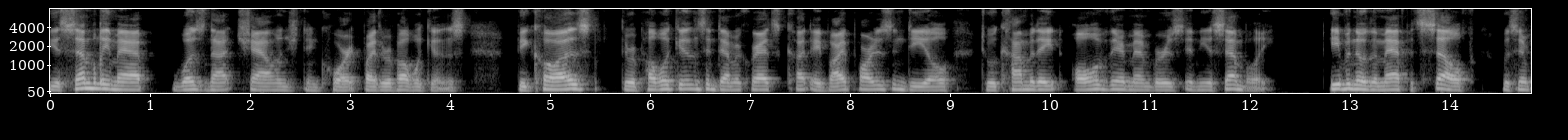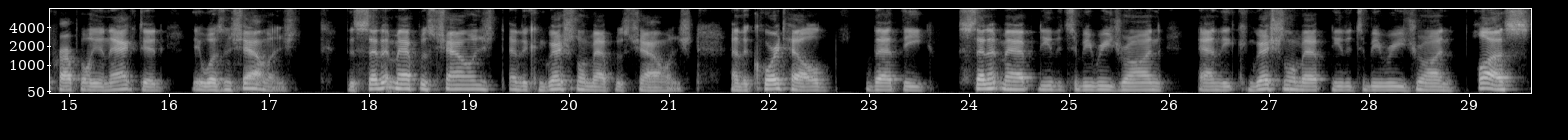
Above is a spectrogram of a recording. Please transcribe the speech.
the assembly map was not challenged in court by the Republicans because the Republicans and Democrats cut a bipartisan deal to accommodate all of their members in the assembly. Even though the map itself was improperly enacted, it wasn't challenged. The Senate map was challenged and the congressional map was challenged. And the court held that the Senate map needed to be redrawn and the congressional map needed to be redrawn. Plus,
